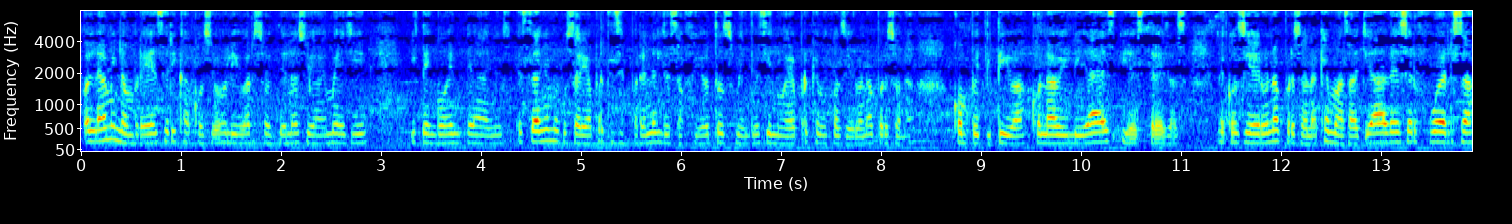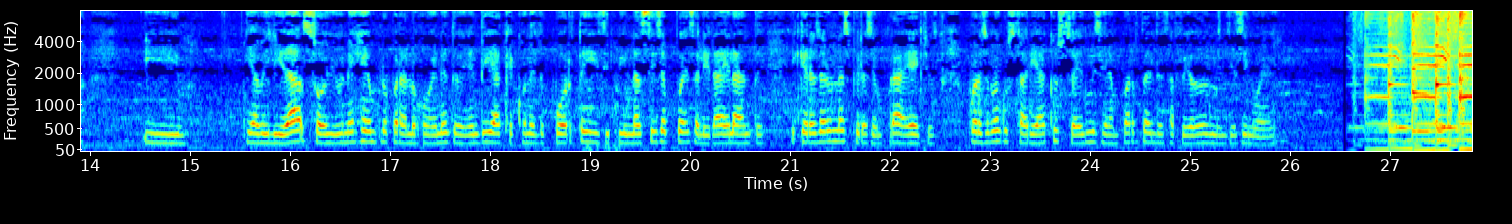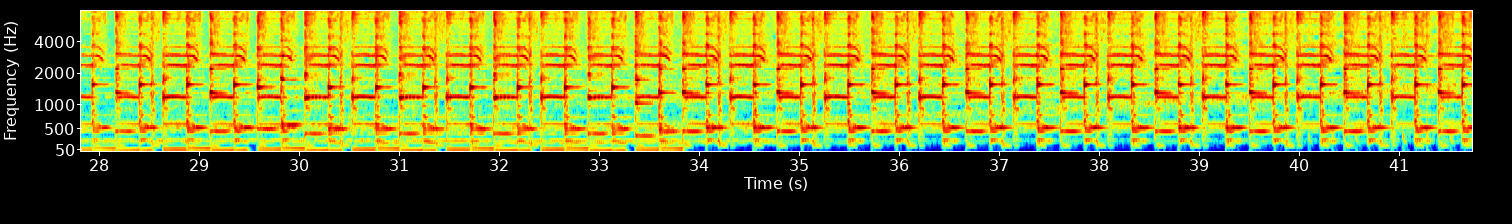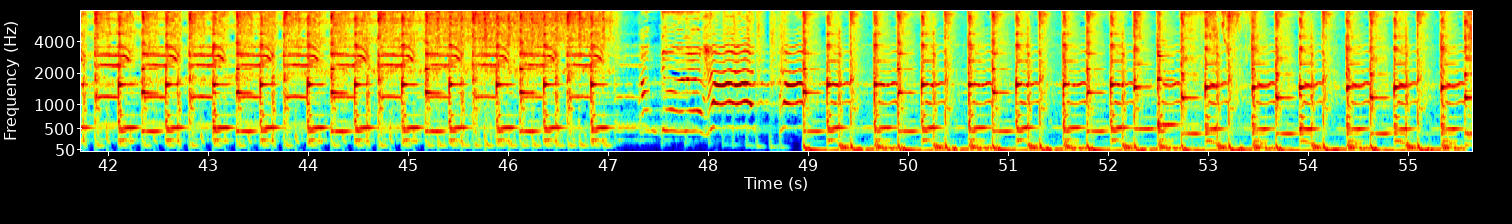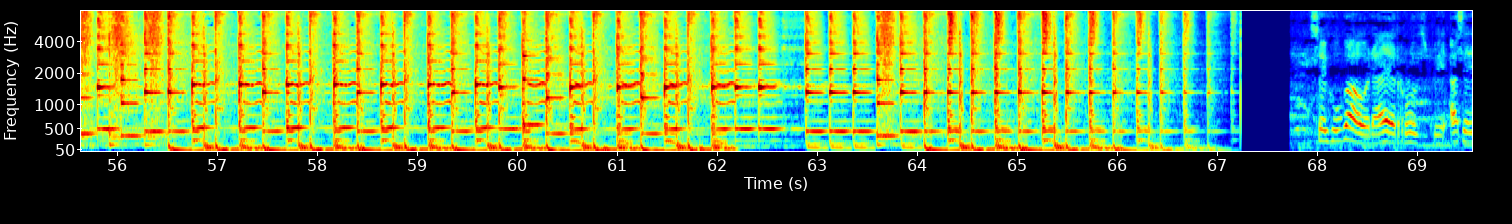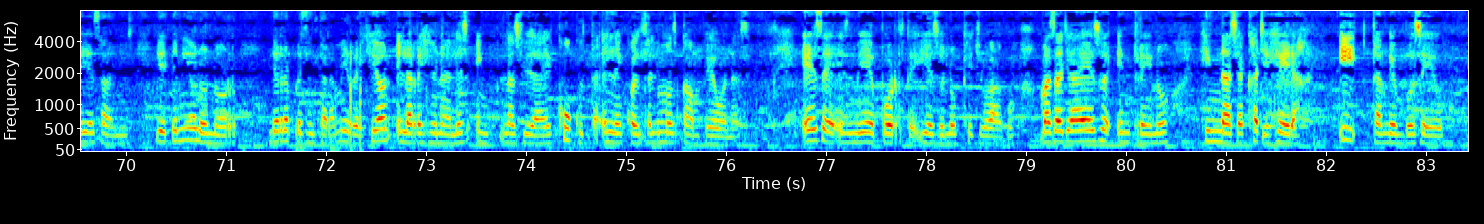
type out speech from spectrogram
Hola, mi nombre es Erika Cosio Bolívar, soy de la ciudad de Medellín y tengo 20 años. Este año me gustaría participar en el desafío 2019 porque me considero una persona competitiva, con habilidades y destrezas. Me considero una persona que más allá de ser fuerza y, y habilidad, soy un ejemplo para los jóvenes de hoy en día que con el deporte y disciplina sí se puede salir adelante y quiero ser una aspiración para ellos. Por eso me gustaría que ustedes me hicieran parte del desafío 2019. Soy jugadora de rugby hace 10 años y he tenido el honor de representar a mi región en las regionales en la ciudad de Cúcuta, en la cual salimos campeonas. Ese es mi deporte y eso es lo que yo hago. Más allá de eso, entreno gimnasia callejera y también voceo.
